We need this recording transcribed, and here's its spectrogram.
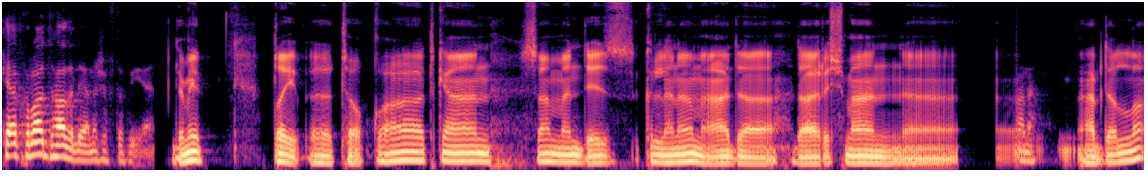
كإخراج هذا اللي أنا شفته فيه يعني جميل. طيب آه، التوقعات كان سام مندز كلنا ما عدا The Irishman آه، أنا. عبد الله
